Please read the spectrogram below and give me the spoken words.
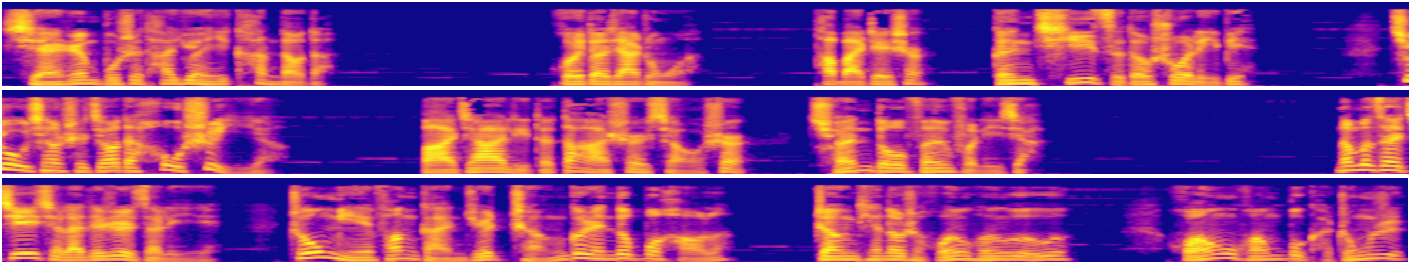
显然不是他愿意看到的。回到家中啊，他把这事儿跟妻子都说了一遍，就像是交代后事一样，把家里的大事小事全都吩咐了一下。那么在接下来的日子里，周敏芳感觉整个人都不好了，整天都是浑浑噩噩，惶惶不可终日。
